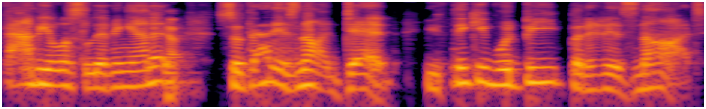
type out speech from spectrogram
fabulous living at it. Yep. So that is not dead. You think it would be, but it is not.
